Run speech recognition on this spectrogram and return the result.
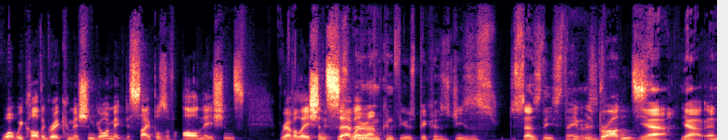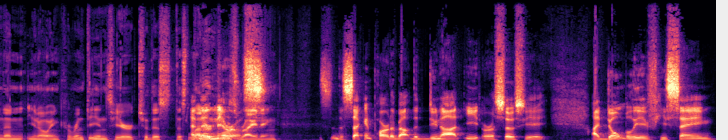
what we call the Great Commission go and make disciples of all nations. Revelation This is 7 where I'm confused because Jesus says these things. it broadens. Yeah, yeah, and then you know in Corinthians here to this this letter he's writing. The second part about the do not eat or associate, I don't believe he's saying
